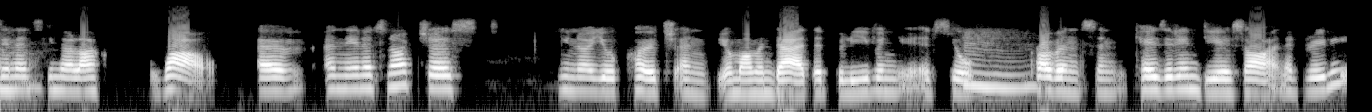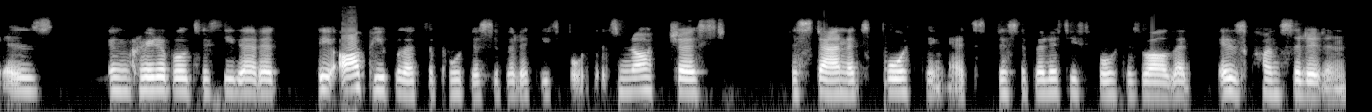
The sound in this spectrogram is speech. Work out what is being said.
yeah. then it's, you know, like, wow. Um, and then it's not just, you know, your coach and your mom and dad that believe in you. It's your mm. province and KZN DSR. And it really is incredible to see that it there are people that support disability sport. It's not just the standard sport thing, it's disability sport as well that is considered and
